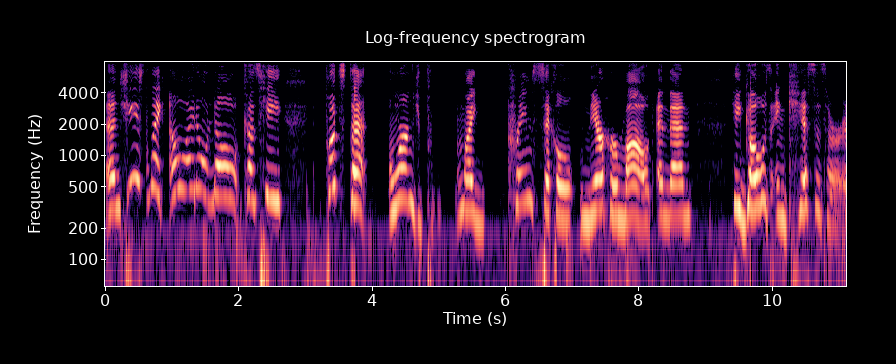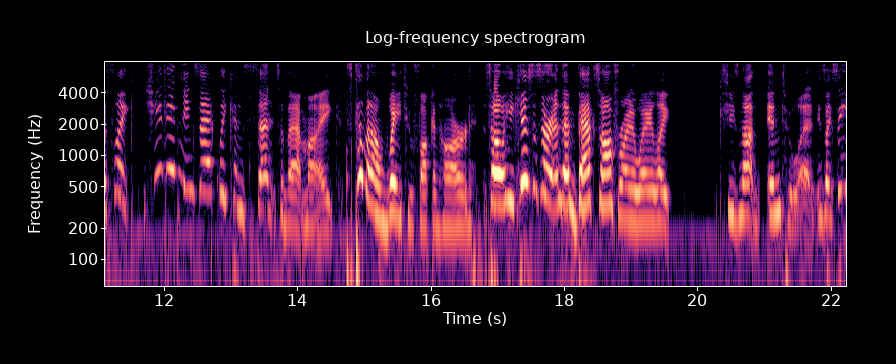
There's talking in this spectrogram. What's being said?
And she's like, oh, I don't know, because he puts that orange, like, creamsicle near her mouth and then he goes and kisses her. It's like she didn't exactly consent to that, Mike. It's coming on way too fucking hard. So he kisses her and then backs off right away, like she's not into it. He's like, "See,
